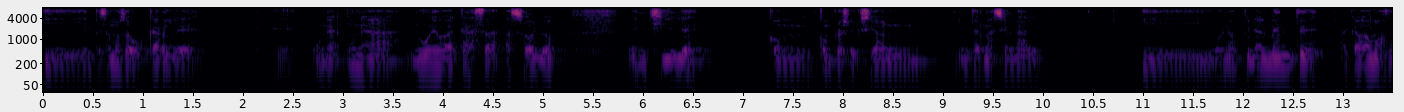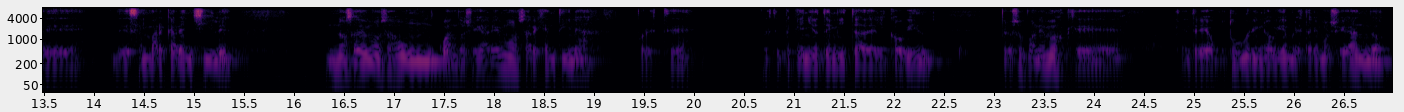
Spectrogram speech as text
y empezamos a buscarle eh, una, una, nueva casa a Solo en Chile con, con, proyección internacional. Y bueno, finalmente acabamos de, de desembarcar en Chile. No sabemos aún cuándo llegaremos a Argentina por este, por este pequeño temita del COVID, pero suponemos que entre octubre y noviembre estaremos llegando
